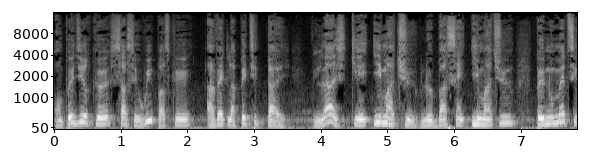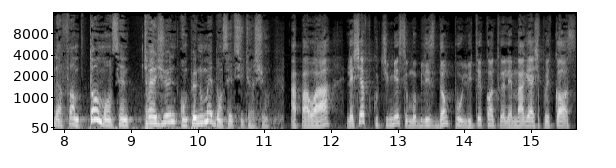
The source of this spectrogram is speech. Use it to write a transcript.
on peut dire que ça c'est oui parce que avec la petite taille, l'âge qui est immature, le bassin immature, peut nous mettre, si la femme tombe enceinte très jeune, on peut nous mettre dans cette situation. À Pawa, les chefs coutumiers se mobilisent donc pour lutter contre les mariages précoces.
